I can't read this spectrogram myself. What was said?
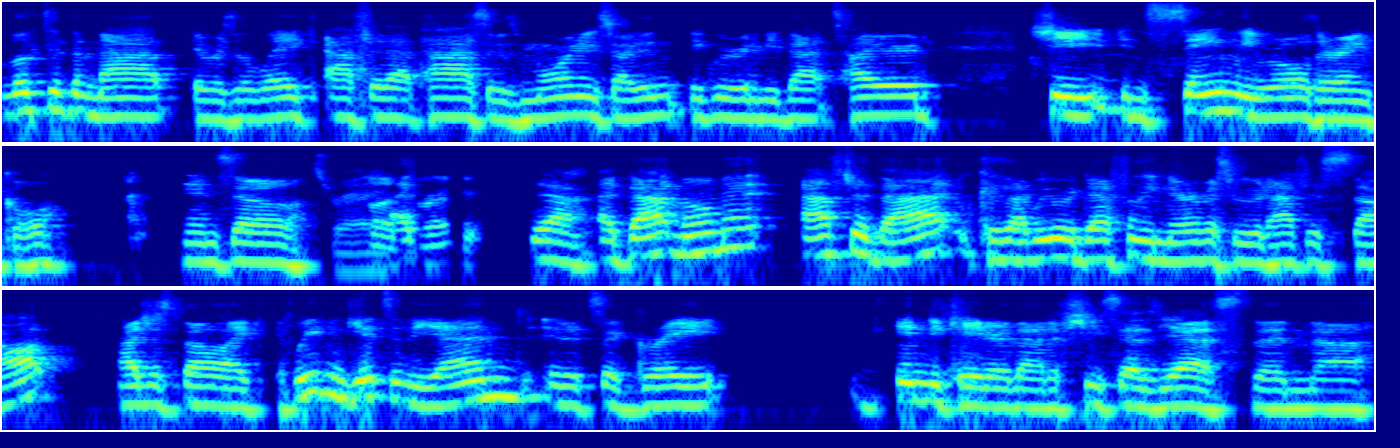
looked at the map, there was a lake after that pass. It was morning, so I didn't think we were going to be that tired. She mm-hmm. insanely rolled her ankle. And so, that's right. I, that's right. Yeah. At that moment, after that, because we were definitely nervous we would have to stop, I just felt like if we can get to the end, it's a great indicator that if she says yes, then uh,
